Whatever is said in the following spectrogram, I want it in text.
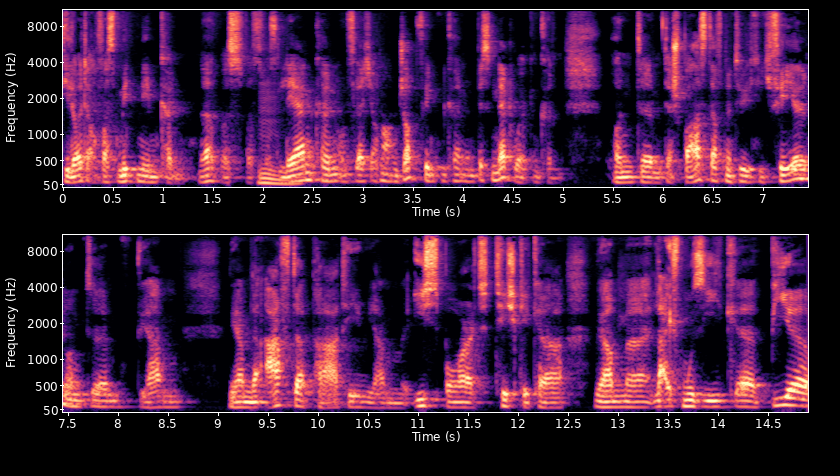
die Leute auch was mitnehmen können, ne? was, was, mhm. was lernen können und vielleicht auch noch einen Job finden können, ein bisschen networken können. Und ähm, der Spaß darf natürlich nicht fehlen und ähm, wir haben wir haben eine Afterparty, wir haben E-Sport, Tischkicker, wir haben äh, Live-Musik, äh, Bier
